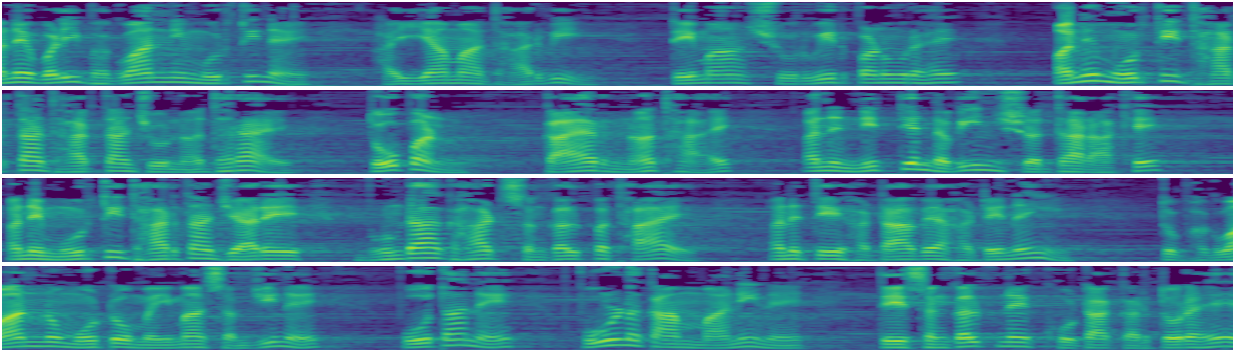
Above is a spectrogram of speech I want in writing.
અને વળી ભગવાનની મૂર્તિને હૈયામાં ધારવી તેમાં શૂરવીરપણું રહે અને મૂર્તિ ધારતા ધારતા જો ન ધરાય તો પણ કાયર ન થાય અને નિત્ય નવીન શ્રદ્ધા રાખે અને મૂર્તિ ધારતા જ્યારે ભૂંડાઘાટ સંકલ્પ થાય અને તે હટાવ્યા હટે નહીં, તો ભગવાનનો મોટો મહિમા સમજીને, પોતાને પૂર્ણ કામ માનીને તે સંકલ્પને ખોટા કરતો રહે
